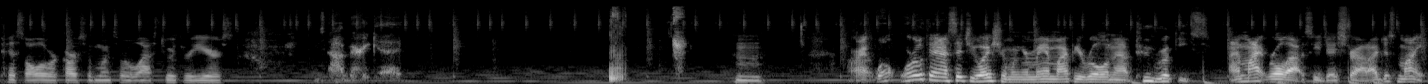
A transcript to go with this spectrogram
piss all over Carson Wentz over the last two or three years. He's not very good. Hmm. All right. Well, we're looking at a situation where your man might be rolling out two rookies. I might roll out CJ Stroud. I just might.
